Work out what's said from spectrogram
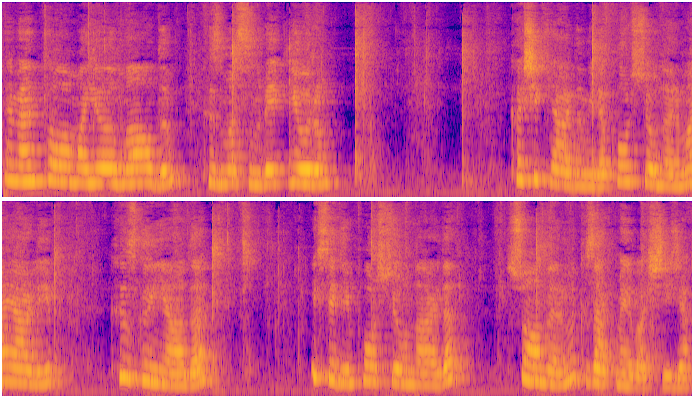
Hemen tavama yağımı aldım. Kızmasını bekliyorum. Kaşık yardımıyla porsiyonlarımı ayarlayıp kızgın yağda istediğim porsiyonlarda soğanlarımı kızartmaya başlayacağım.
